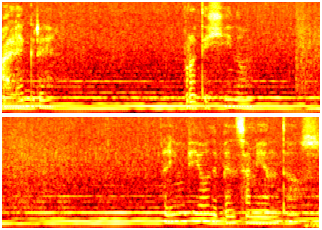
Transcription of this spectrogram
alegre, protegido, limpio de pensamientos.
